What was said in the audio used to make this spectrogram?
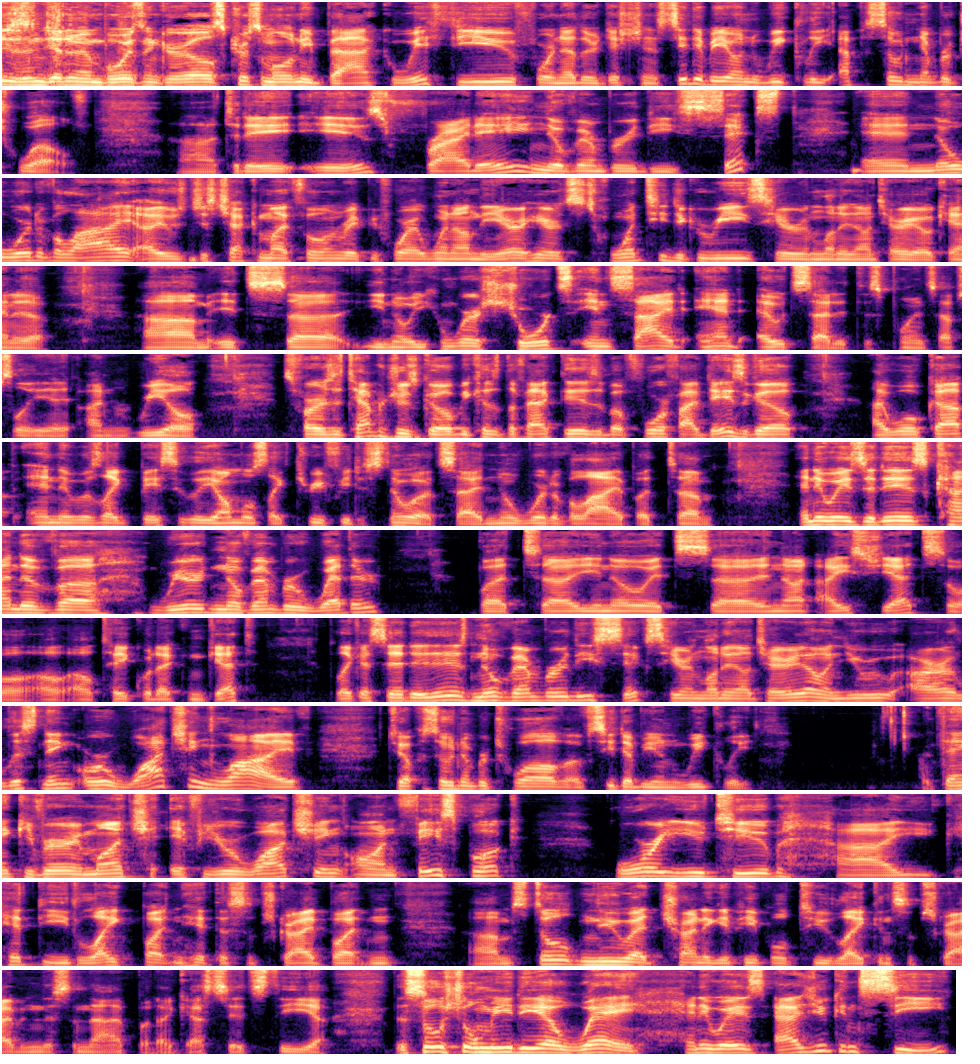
Ladies and gentlemen, boys and girls, Chris Maloney back with you for another edition of CWN Weekly, episode number 12. Uh, today is Friday, November the 6th, and no word of a lie, I was just checking my phone right before I went on the air here. It's 20 degrees here in London, Ontario, Canada. Um, it's uh, you know you can wear shorts inside and outside at this point. It's absolutely unreal as far as the temperatures go. Because the fact is, about four or five days ago, I woke up and it was like basically almost like three feet of snow outside. No word of a lie. But um, anyways, it is kind of uh, weird November weather. But uh, you know it's uh, not ice yet, so I'll, I'll take what I can get. Like I said, it is November the 6th here in London, Ontario, and you are listening or watching live to episode number 12 of CWN Weekly. Thank you very much. If you're watching on Facebook or YouTube, uh, you hit the like button, hit the subscribe button. I'm still new at trying to get people to like and subscribe and this and that, but I guess it's the uh, the social media way. Anyways, as you can see,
